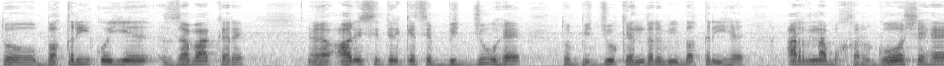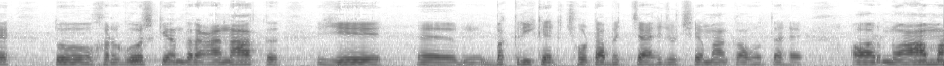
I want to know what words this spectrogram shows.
تو بکری کو یہ ذبح کرے۔ اور اسی طریقے سے بجو ہے تو بجو کے اندر بھی بکری ہے۔ ارنب خرگوش ہے تو خرگوش کے اندر عناق، یہ بکری کا ایک چھوٹا بچہ ہے جو چھ ماہ کا ہوتا ہے اور نعامہ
